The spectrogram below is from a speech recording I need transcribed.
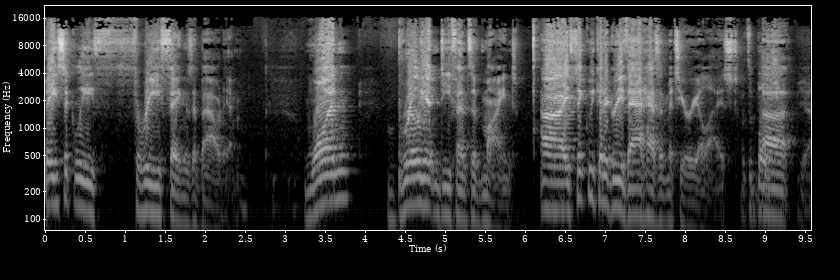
basically three things about him. One, brilliant defensive mind. I think we can agree that hasn't materialized. It's a bullshit. Uh, yeah.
